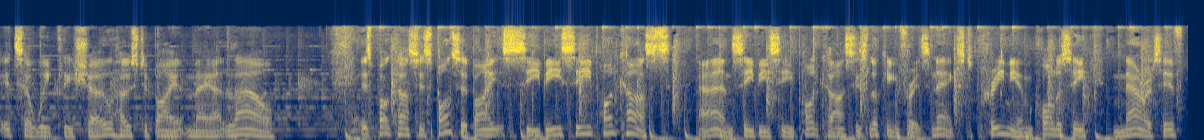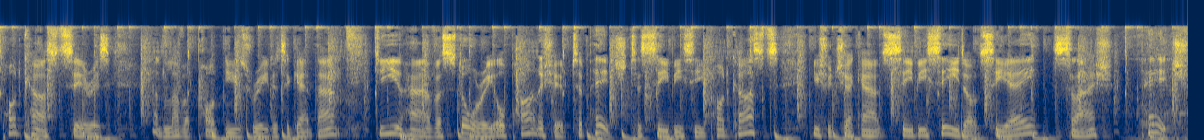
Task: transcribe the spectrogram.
It's a weekly show hosted by Maya Lau. This podcast is sponsored by CBC Podcasts, and CBC Podcasts is looking for its next premium quality narrative podcast series. I'd love a pod news reader to get that. Do you have a story or partnership to pitch to CBC Podcasts? You should check out cbc.ca slash pitch.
